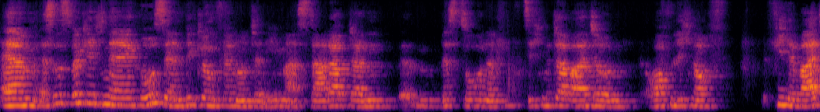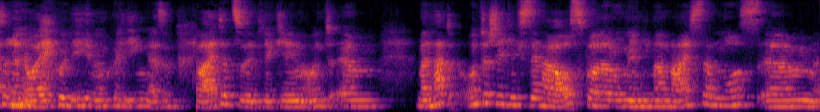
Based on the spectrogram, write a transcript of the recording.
Ähm, es ist wirklich eine große Entwicklung für ein Unternehmen als Startup, dann ähm, bis zu 150 Mitarbeiter und hoffentlich noch viele weitere neue Kolleginnen und Kollegen also weiterzuentwickeln. Und ähm, man hat unterschiedlichste Herausforderungen, die man meistern muss. Ähm,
